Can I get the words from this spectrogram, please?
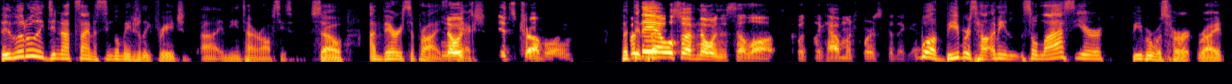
they literally did not sign a single major league free agent uh, in the entire offseason. So I'm very surprised. No, it's actu- it's troubling. But, But they- they but- also have no one to sell off. So it's like, how much worse could they get? Well, Bieber's I mean, so last year Bieber was hurt, right?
